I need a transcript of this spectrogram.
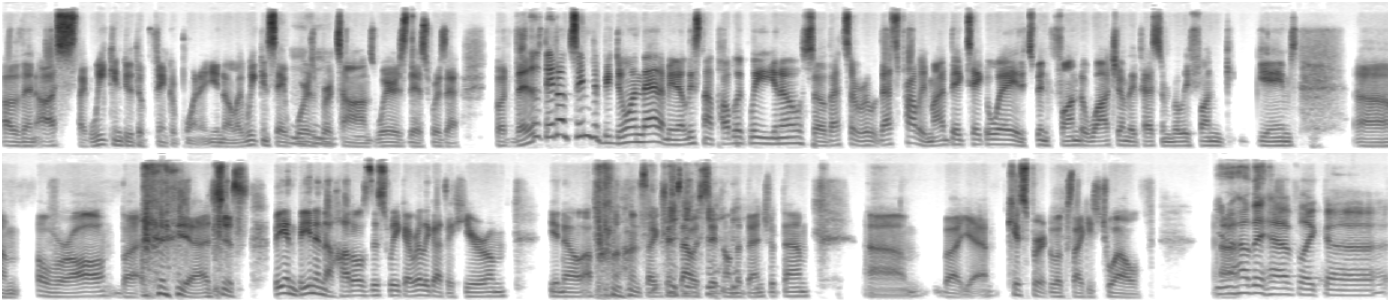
other than us. Like we can do the finger pointing, you know, like we can say, where's Mhm. Bertans? Where's this? Where's that? But they, they don't seem to be doing that. I mean, at least not publicly, you know? So that's a real, that's probably my big takeaway. It's been fun to watch them. They've had some really fun g- games um, overall, but yeah, it's just being, being in the huddles this week. I really got to hear them, you know, up like since I was sitting on the bench with them. Um, but yeah, Kispert looks like he's 12. You know Uh, how they have like uh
